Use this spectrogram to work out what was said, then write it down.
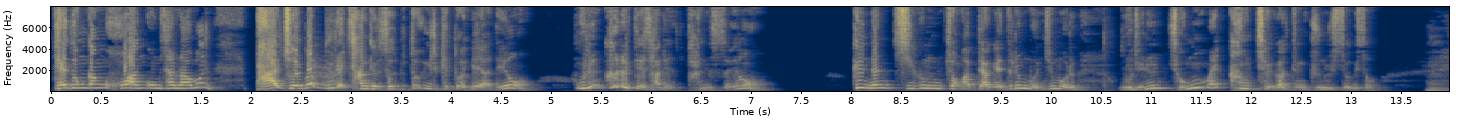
대동강 호안공사 나오면 발 절반 물에 잠겨서도 또 이렇게 또 해야 돼요. 우린 그럴 때 살- 다녔어요. 근데 난 지금 종합대학 애들은 뭔지 모르. 우리는 정말 강철 같은 균일 속에서 음.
